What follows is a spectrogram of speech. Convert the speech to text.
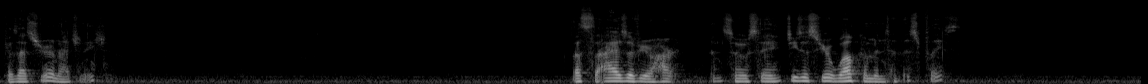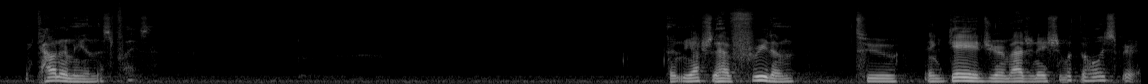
because that's your imagination. That's the eyes of your heart. And so say, Jesus, you're welcome into this place. Encounter me in this place. and you actually have freedom to engage your imagination with the Holy Spirit.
